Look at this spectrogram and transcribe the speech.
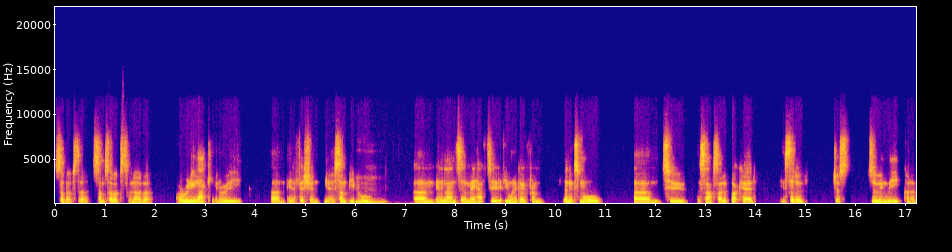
suburbs to some suburbs to another are really lacking and really um, inefficient. You know, some people mm-hmm. Um, in Atlanta may have to, if you want to go from Lenox Mall um, to the south side of Buckhead, instead of just doing the kind of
